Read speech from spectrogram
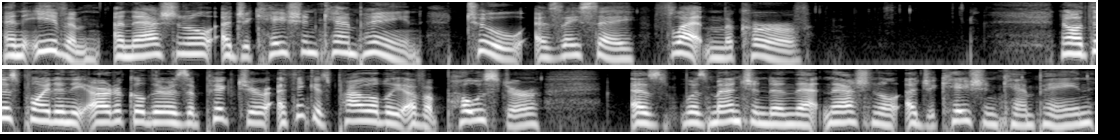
and even a national education campaign to, as they say, flatten the curve. Now, at this point in the article, there is a picture, I think it's probably of a poster, as was mentioned in that national education campaign.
